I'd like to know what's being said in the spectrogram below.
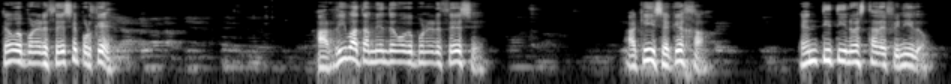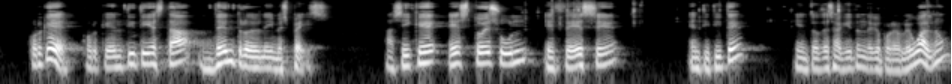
Tengo que poner ECS, ¿por qué? Arriba también tengo que poner ECS. Aquí se queja. Entity no está definido. ¿Por qué? Porque Entity está dentro del namespace. Así que esto es un ECS Entity T, y entonces aquí tendré que ponerlo igual, ¿no?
